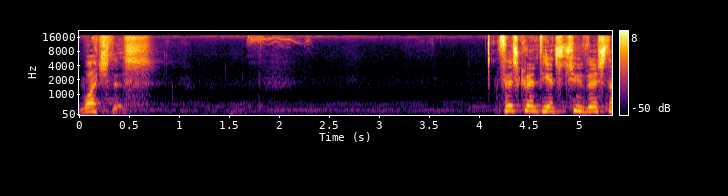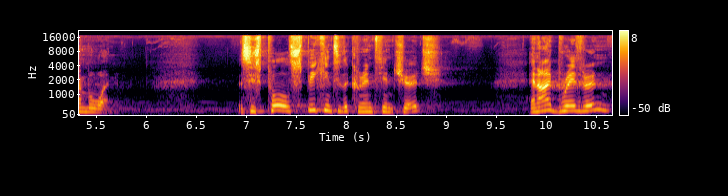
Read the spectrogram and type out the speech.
Watch this. 1 Corinthians 2, verse number 1. This is Paul speaking to the Corinthian church. And I, brethren,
